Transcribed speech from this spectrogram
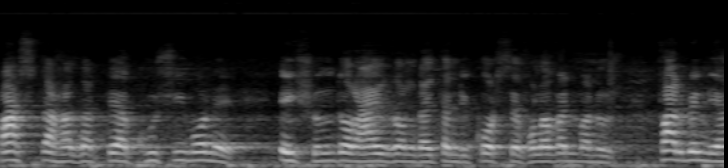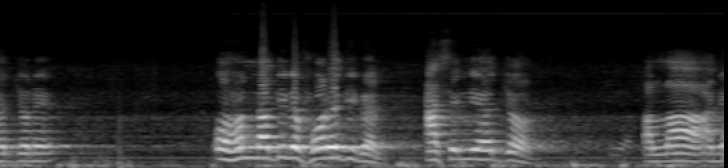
পাঁচটা হাজার টাকা খুশি মনে। এই সুন্দর আয়োজন দায়িত্বান্ডি করছে ফলাফেন মানুষ। পারবেন নিহাজনে অহন না দিলে পরে দিবেন। আসেন নিহাজন আল্লাহ, আমি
